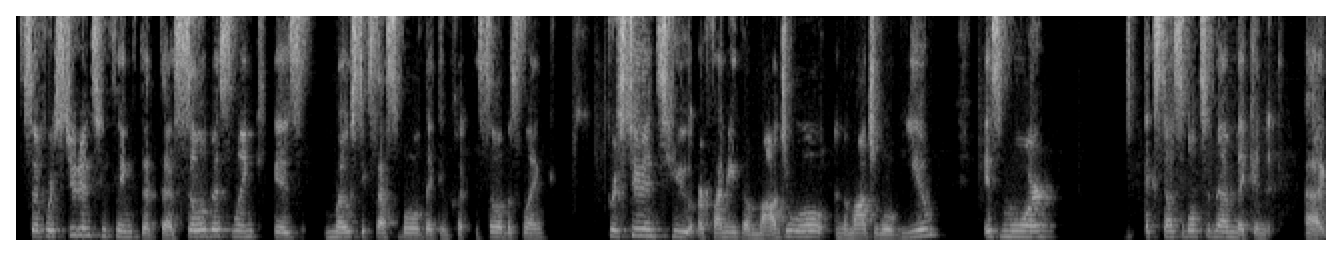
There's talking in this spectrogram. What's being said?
So for students who think that the syllabus link is most accessible, they can click the syllabus link. For students who are finding the module and the module view is more accessible to them, they can uh,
